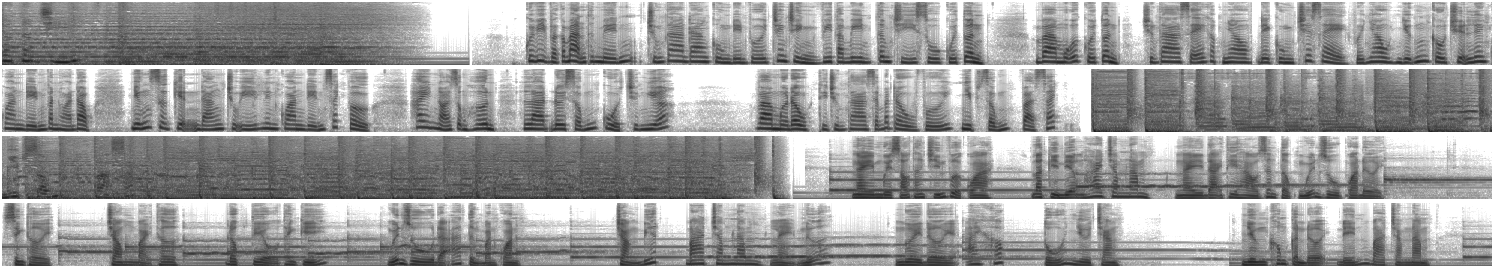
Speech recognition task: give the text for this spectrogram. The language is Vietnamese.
cho tâm trí. Quý vị và các bạn thân mến, chúng ta đang cùng đến với chương trình Vitamin Tâm trí số cuối tuần. Và mỗi cuối tuần, chúng ta sẽ gặp nhau để cùng chia sẻ với nhau những câu chuyện liên quan đến văn hóa đọc, những sự kiện đáng chú ý liên quan đến sách vở, hay nói rộng hơn là đời sống của Trương Nghĩa. Và mở đầu thì chúng ta sẽ bắt đầu với nhịp sống và sách. Nhịp sống và sách Ngày 16 tháng 9 vừa qua là kỷ niệm 200 năm ngày đại thi hào dân tộc Nguyễn Du qua đời. Sinh thời, trong bài thơ Độc tiểu thanh ký, Nguyễn Du đã từng băn khoăn. Chẳng biết 300 năm lẻ nữa, người đời ai khóc tố như trăng. Nhưng không cần đợi đến 300 năm,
